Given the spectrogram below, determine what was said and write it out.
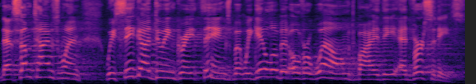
That sometimes when we see God doing great things, but we get a little bit overwhelmed by the adversities.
